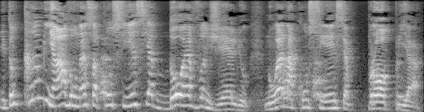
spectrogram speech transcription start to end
Então caminhavam nessa consciência do Evangelho, não é na consciência própria,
